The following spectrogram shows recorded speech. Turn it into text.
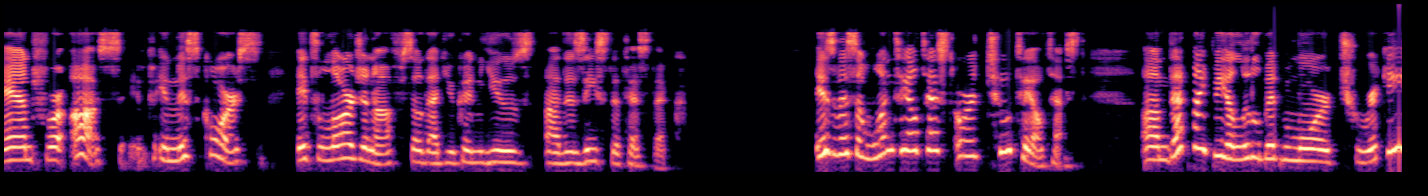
And for us, in this course, it's large enough so that you can use uh, the z statistic. Is this a one-tail test or a two-tail test? Um, that might be a little bit more tricky.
